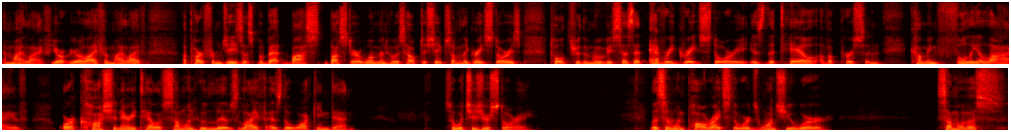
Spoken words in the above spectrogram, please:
and my life, your your life and my life apart from Jesus. Bobette Buster, a woman who has helped to shape some of the great stories told through the movie, says that every great story is the tale of a person coming fully alive or a cautionary tale of someone who lives life as the walking dead. So, which is your story? Listen, when Paul writes the words, once you were, some of us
